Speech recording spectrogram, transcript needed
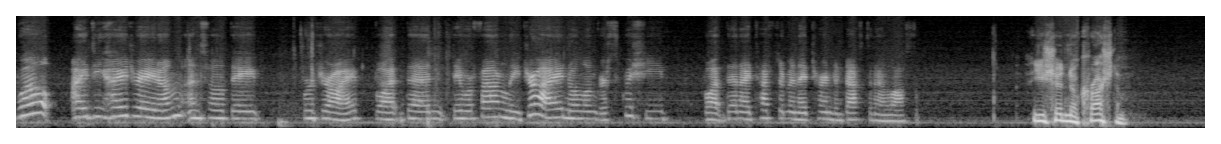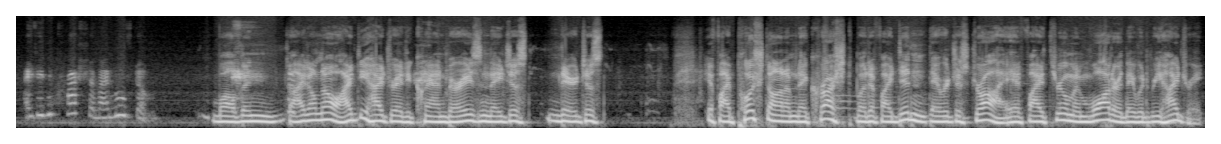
Well, I dehydrate them until they were dry, but then they were finally dry, no longer squishy. But then I touched them and they turned to dust, and I lost them. You shouldn't have crushed them. I didn't crush them. I moved them. Well, then I don't know. I dehydrated cranberries and they just they're just if I pushed on them they crushed, but if I didn't they were just dry. If I threw them in water they would rehydrate.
